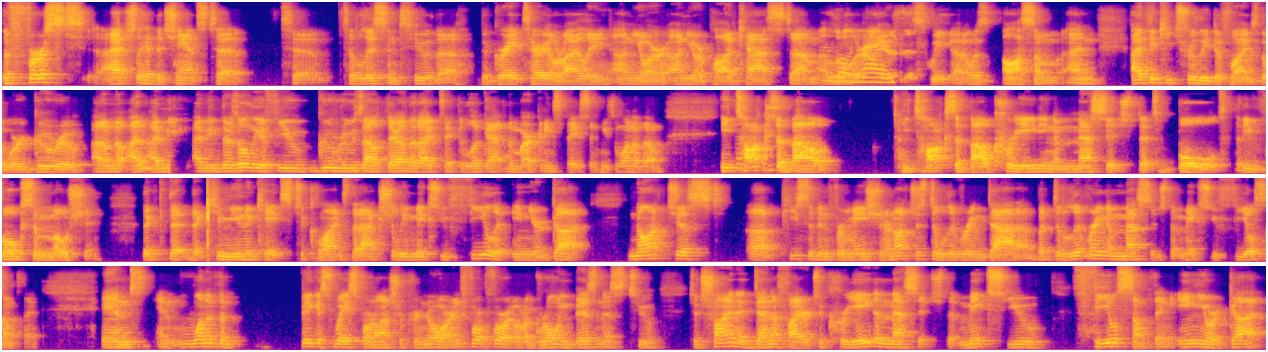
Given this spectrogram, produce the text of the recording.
the first, I actually had the chance to to to listen to the the great Terry O'Reilly on your on your podcast um, a oh, little nice. earlier this week. And it was awesome, and I think he truly defines the word guru. I don't know. I, I mean, I mean, there's only a few gurus out there that I take a look at in the marketing space, and he's one of them. He talks about he talks about creating a message that's bold, that evokes emotion, that, that, that communicates to clients, that actually makes you feel it in your gut, not just a piece of information or not just delivering data, but delivering a message that makes you feel something. And, and one of the biggest ways for an entrepreneur and for, for a growing business to, to try and identify or to create a message that makes you feel something in your gut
